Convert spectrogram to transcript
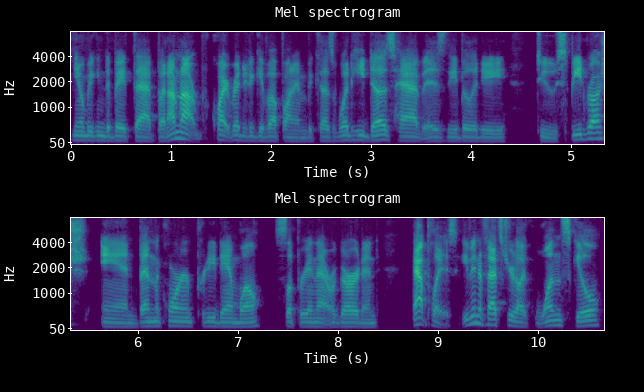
know, we can debate that, but I'm not quite ready to give up on him because what he does have is the ability to speed rush and bend the corner pretty damn well, slippery in that regard. And that plays, even if that's your like one skill,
